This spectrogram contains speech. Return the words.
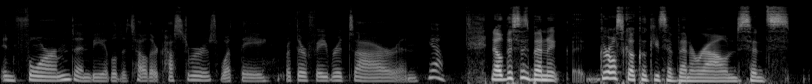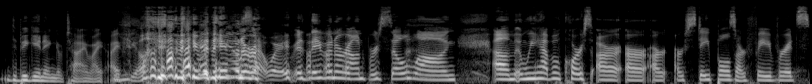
informed and be able to tell their customers what they what their favorites are, and yeah. Now this has been a, Girl Scout cookies have been around since the beginning of time. I, I feel they've, been, they've, been around, they've been around for so long, um, and we have, of course, our our, our, our staples, our favorites.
